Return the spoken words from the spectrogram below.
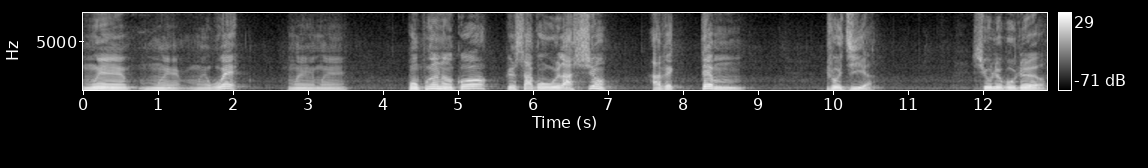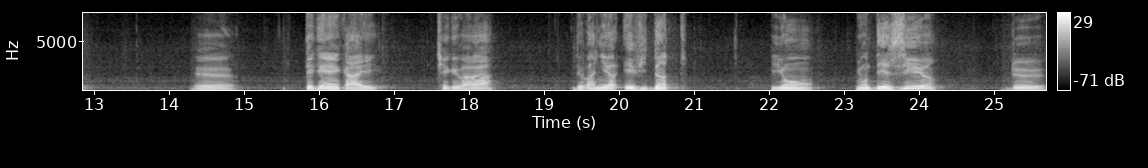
moi, moi, moi, ouais, moi, moi, comprendre encore que ça a une relation avec thème a, sur le bonheur. Euh, Che Guevara de manière évidente yon, yon désir de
